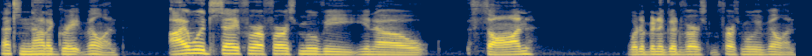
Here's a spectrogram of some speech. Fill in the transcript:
that's not a great villain. I would say for a first movie, you know, Thawne would have been a good first first movie villain.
